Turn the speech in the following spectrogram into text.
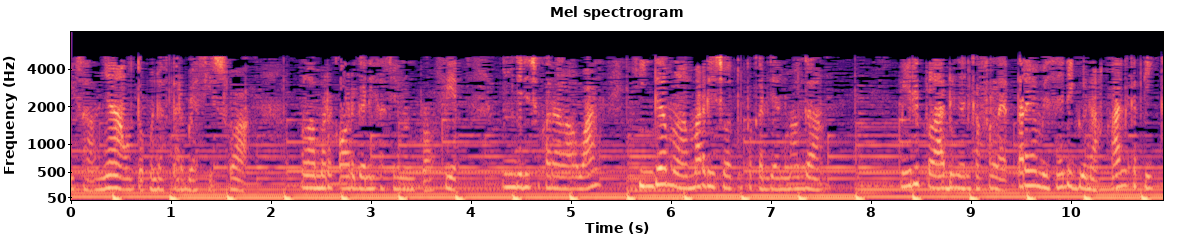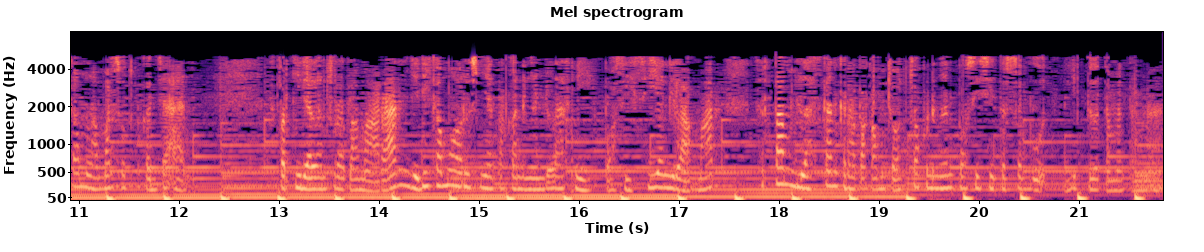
misalnya untuk mendaftar beasiswa, melamar ke organisasi non-profit, menjadi sukarelawan, hingga melamar di suatu pekerjaan magang. Miriplah dengan cover letter yang biasanya digunakan ketika melamar suatu pekerjaan seperti dalam surat lamaran, jadi kamu harus menyatakan dengan jelas nih posisi yang dilamar serta menjelaskan kenapa kamu cocok dengan posisi tersebut. Gitu, teman-teman.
